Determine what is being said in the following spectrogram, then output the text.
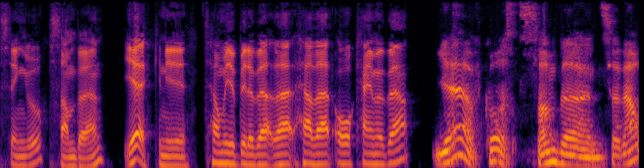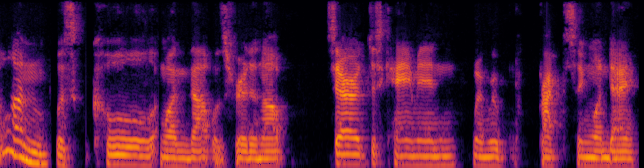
single, Sunburn. Yeah, can you tell me a bit about that? How that all came about? yeah, of course. Sunburn. So that one was cool when that was written up. Sarah just came in when we were practicing one day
